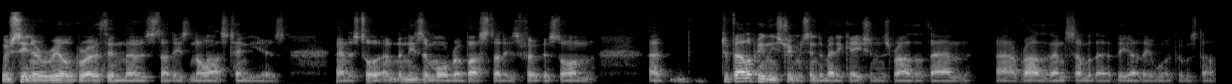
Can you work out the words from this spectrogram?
we've seen a real growth in those studies in the last ten years, and it's taught, and these are more robust studies focused on uh, developing these treatments into medications rather than uh, rather than some of the the earlier work that was done.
